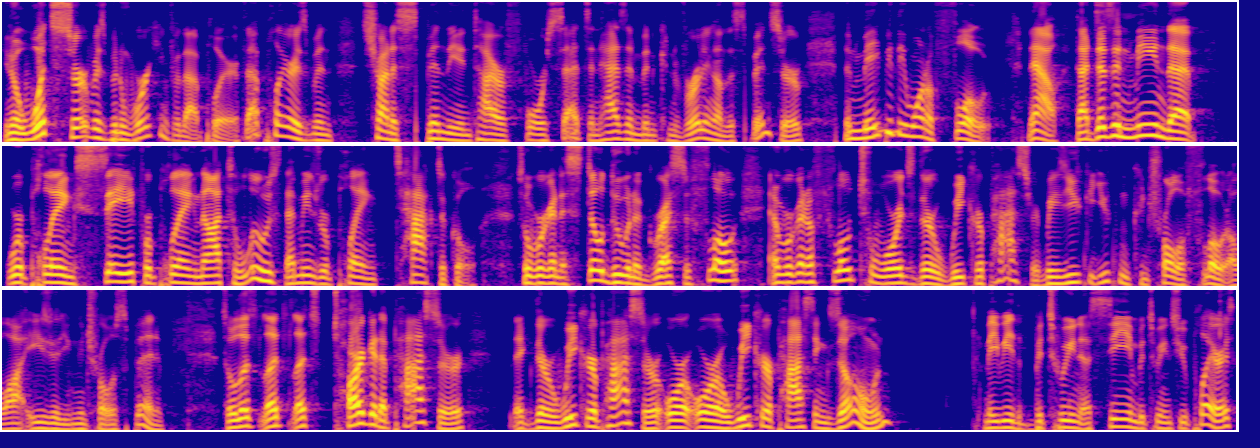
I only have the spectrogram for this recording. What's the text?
You know, what serve has been working for that player? If that player has been trying to spin the entire four sets and hasn't been converting on the spin serve, then maybe they want to float. Now, that doesn't mean that we're playing safe, we're playing not to lose. That means we're playing tactical. So we're going to still do an aggressive float and we're going to float towards their weaker passer because you can, you can control a float a lot easier than you can control a spin. So let's let's let's target a passer like their weaker passer or or a weaker passing zone maybe between a seam between two players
